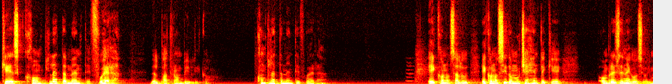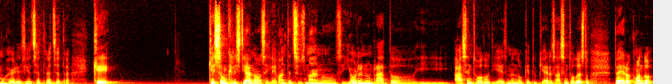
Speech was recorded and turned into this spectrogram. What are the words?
que es completamente fuera del patrón bíblico, completamente fuera. He, salud, he conocido mucha gente que, hombres de negocio y mujeres y etcétera, etcétera, que, que son cristianos y levantan sus manos y lloran un rato y hacen todo, diezmen lo que tú quieres, hacen todo esto, pero cuando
